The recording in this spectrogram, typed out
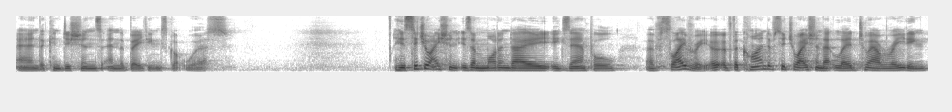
and the conditions and the beatings got worse. His situation is a modern day example of slavery, of the kind of situation that led to our reading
